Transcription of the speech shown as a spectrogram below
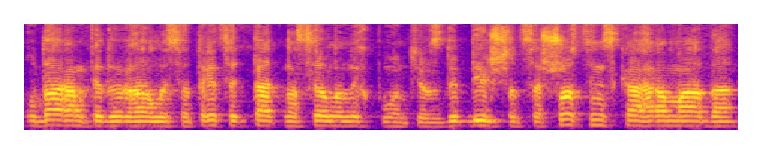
Ударам підвергалися 35 населених пунктів. Здебільшого це Шостинська громада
